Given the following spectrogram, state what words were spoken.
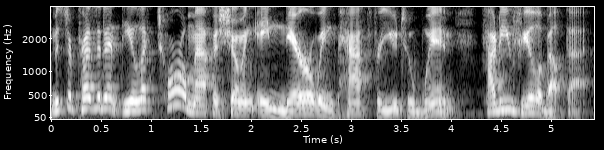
Mr. President, the electoral map is showing a narrowing path for you to win. How do you feel about that?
